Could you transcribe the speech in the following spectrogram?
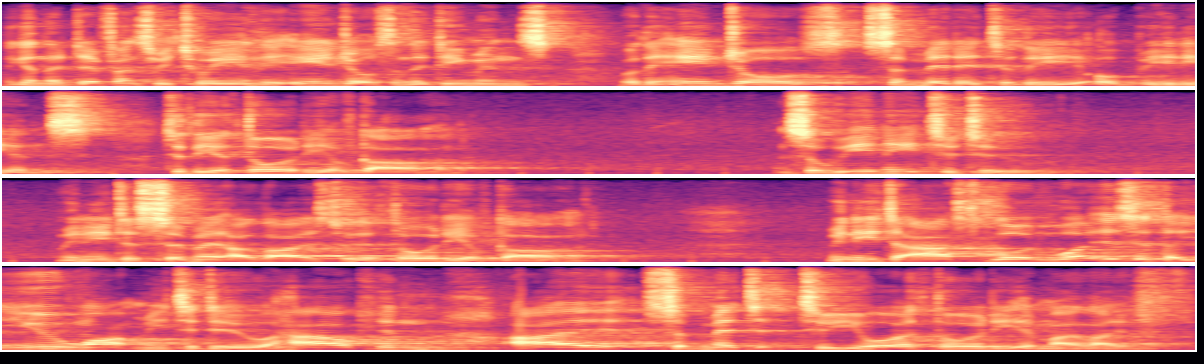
Again, the difference between the angels and the demons, where the angels submitted to the obedience, to the authority of God. And so we need to too. We need to submit our lives to the authority of God. We need to ask, Lord, what is it that you want me to do? How can I submit to your authority in my life?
